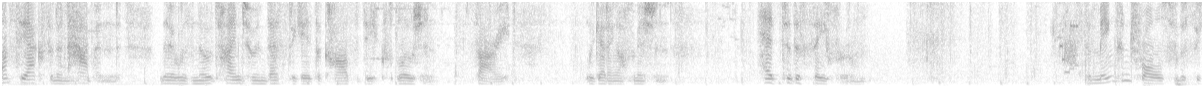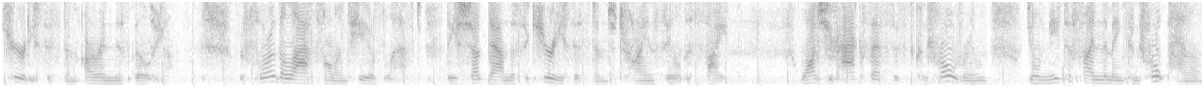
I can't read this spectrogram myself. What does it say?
Once the accident happened, there was no time to investigate the cause of the explosion. Sorry. We're getting off mission. Head to the safe room. The main controls for the security system are in this building. Before the last volunteers left, they shut down the security system to try and seal the site. Once you've accessed this control room, you'll need to find the main control panel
